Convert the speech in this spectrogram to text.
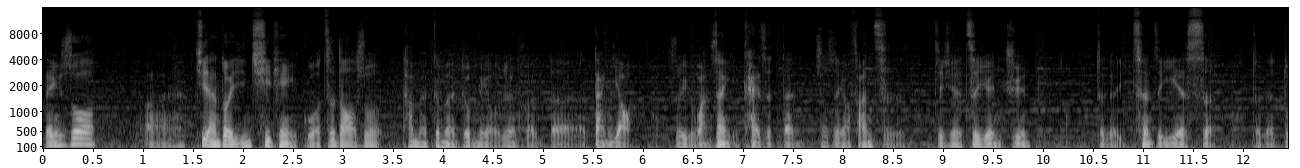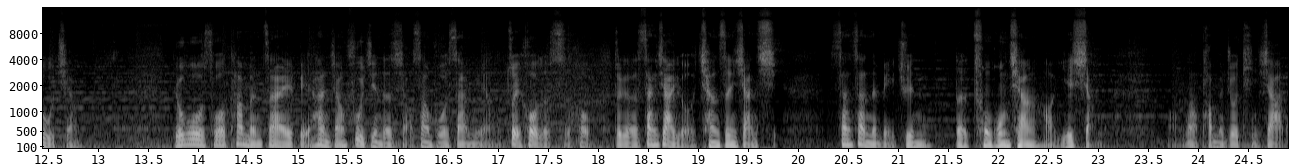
等于说，呃，既然都已经七天已过，知道说他们根本都没有任何的弹药，所以晚上也开着灯，就是要防止这些志愿军这个趁着夜色这个渡江。如果说他们在北汉江附近的小山坡上面，最后的时候，这个山下有枪声响起。山上的美军的冲锋枪啊也响了，那他们就停下来。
